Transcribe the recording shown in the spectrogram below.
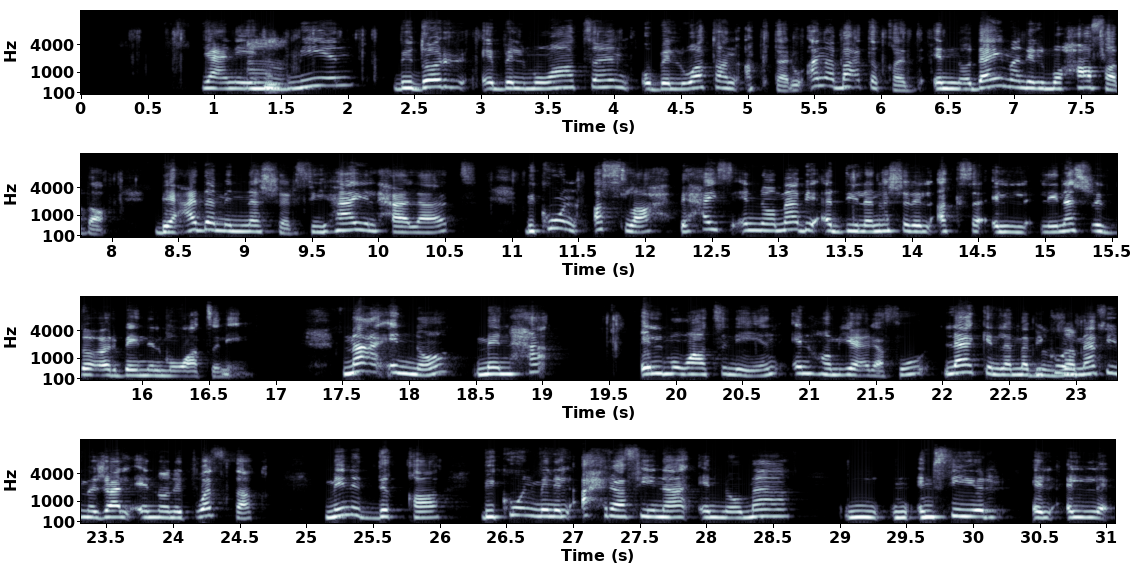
يعني مم. مين بضر بالمواطن وبالوطن أكثر وأنا بعتقد أنه دايما المحافظة بعدم النشر في هاي الحالات بيكون أصلح بحيث أنه ما بيؤدي لنشر الأكثر لنشر الذعر بين المواطنين. مع أنه من حق المواطنين إنهم يعرفوا لكن لما بيكون بالزبط. ما في مجال انه نتوثق من الدقة بيكون من الأحرى فينا إنه ما نثير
